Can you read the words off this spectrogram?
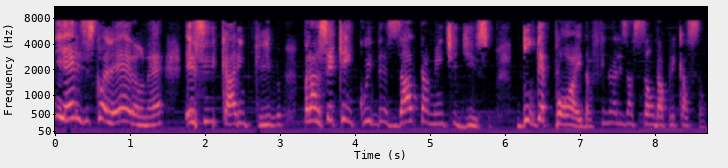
E eles escolheram, né, esse cara incrível para ser quem cuida exatamente disso, do deploy, da finalização da aplicação.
